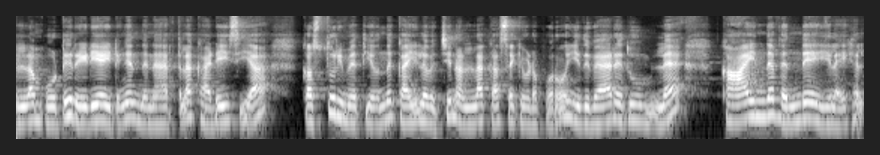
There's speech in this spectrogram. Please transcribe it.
எல்லாம் போட்டு ரெடி ஆகிட்டுங்க இந்த நேரத்தில் கடைசியாக கஸ்தூரி மெத்தியை வந்து கையில் வச்சு நல்லா கசக்கி விட போகிறோம் இது வேறு எதுவும் இல்லை. காய்ந்த வெந்தய இலைகள்.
